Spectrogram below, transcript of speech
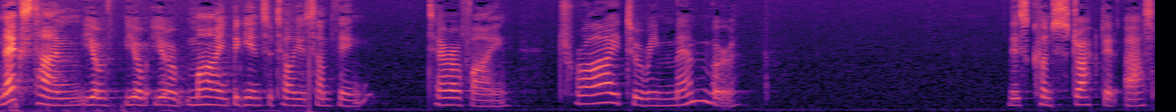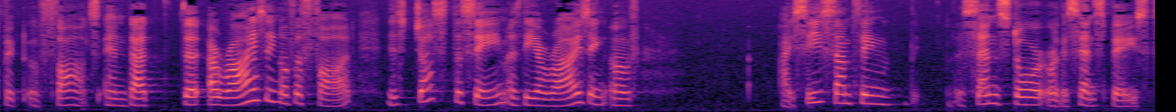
Next time your, your, your mind begins to tell you something terrifying, try to remember this constructed aspect of thoughts and that the arising of a thought is just the same as the arising of I see something, the sense door or the sense space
